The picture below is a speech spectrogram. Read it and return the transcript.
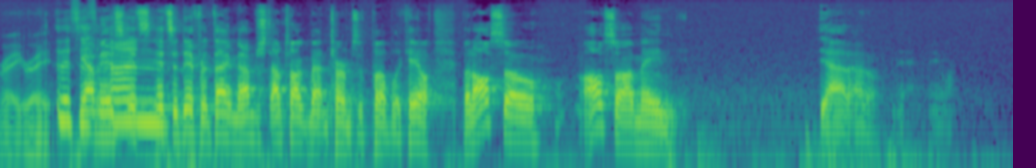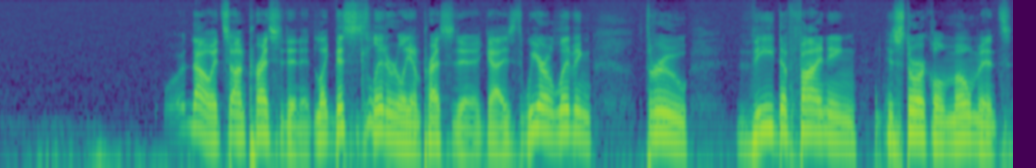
right, right. This Yeah, I mean it's, it's un- it's a different thing, but I'm just I'm talking about in terms of public health, but also also I mean, yeah, I, I don't. Yeah, anyway. No, it's unprecedented. Like this is literally unprecedented, guys. We are living through the defining historical moment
